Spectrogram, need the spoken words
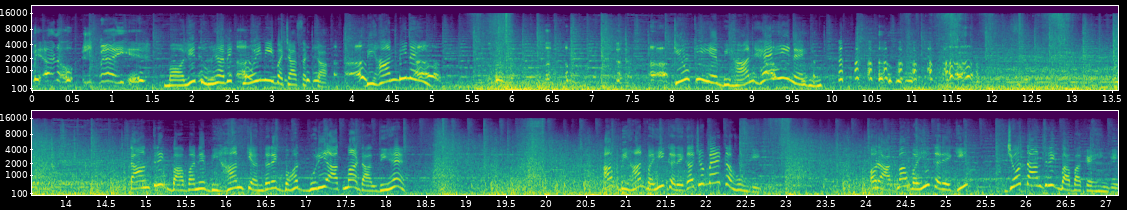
बिहान होश में आइए। मौली तुम्हें अभी कोई नहीं बचा सकता। बिहान भी नहीं। क्योंकि ये बिहान है ही नहीं। तांत्रिक बाबा ने बिहान के अंदर एक बहुत बुरी आत्मा डाल दी है। अब बिहान वही करेगा जो मैं कहूँगी। और आत्मा वही करेगी जो तांत्रिक बाबा कहेंगे।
